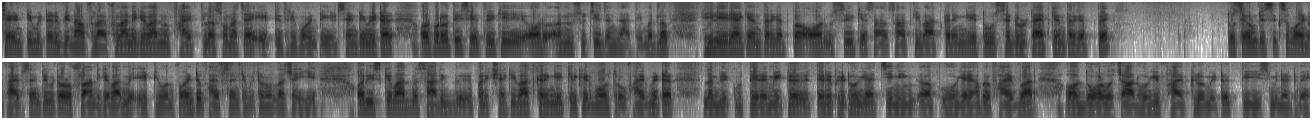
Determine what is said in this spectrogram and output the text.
centimetre बिना फुलाए फुलाने के बाद में फाइव प्लस होना चाहिए eighty three point eight centimetre और पर्वतीय क्षेत्र की और अनुसूचित जनजाति। मतलब हिल एरिया के अंतर्गत पर और उसी के साथ साथ की बात करेंगे तो शेड्यूल टाइप के अंतर्गत पे तो 76.5 सेंटीमीटर और फलाने के बाद में 81.5 सेंटीमीटर होना चाहिए। और इसके बाद में शारीरिक परीक्षा की बात करेंगे, क्रिकेट बॉल थ्रो 5 मीटर, लंबी कूद तेरह मीटर, तेरह फीट हो गया, चीनिंग अप हो गया यहाँ पे फाइव बार, और दौड़ व चाल होगी फाइव किलोमीटर तीस मिनट में।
